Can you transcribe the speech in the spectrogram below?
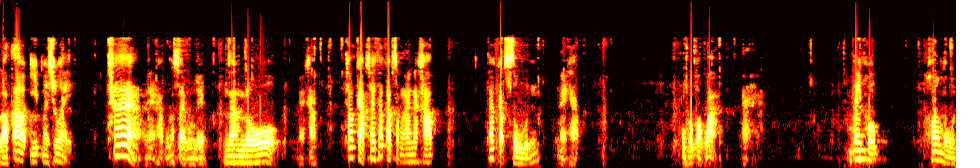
เราก็เอา if มาช่วย ถ้านะครับก็ใส่วงเล็บนำโลนะครับ เท่ากับใช้เท่ากับสองอันนะครับ เท่ากับศูนย์นะครับผมก็บอกว่า ไม่พบข้อมูล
